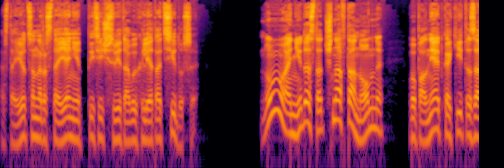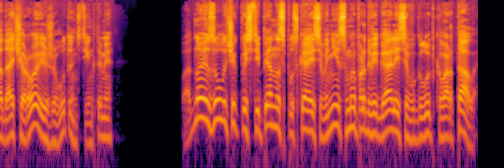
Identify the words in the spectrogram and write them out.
остается на расстоянии тысяч световых лет от Сидуса? Ну, они достаточно автономны, выполняют какие-то задачи Роя и живут инстинктами. По одной из улочек, постепенно спускаясь вниз, мы продвигались вглубь квартала.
